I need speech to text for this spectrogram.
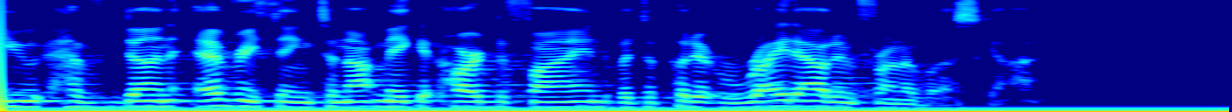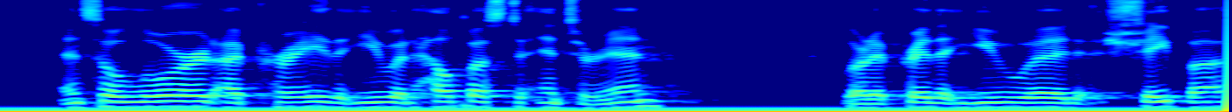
You have done everything to not make it hard to find, but to put it right out in front of us, God. And so, Lord, I pray that you would help us to enter in. Lord, I pray that you would shape us,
